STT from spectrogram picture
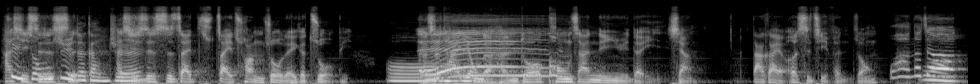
它其实是的感觉，它其实是在在创作的一个作品。哦，可是他用了很多空山灵雨的影像，大概有二十几分钟。哇，那这样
